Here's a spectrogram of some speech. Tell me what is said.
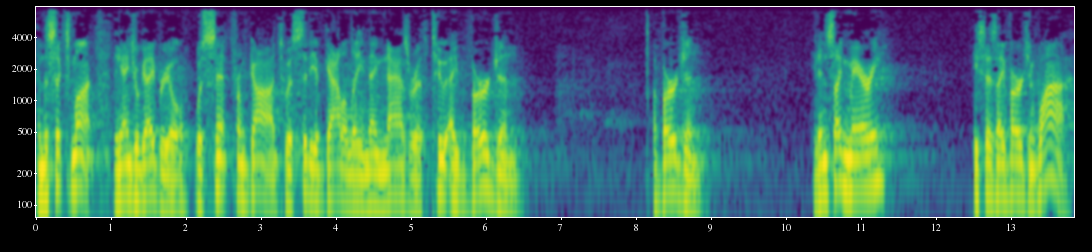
In the sixth month, the angel Gabriel was sent from God to a city of Galilee named Nazareth to a virgin a virgin. He didn't say Mary. He says a virgin. Why?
